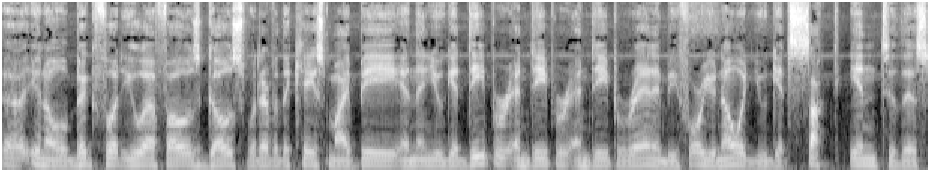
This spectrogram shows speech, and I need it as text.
uh, you know, Bigfoot, UFOs, ghosts, whatever the case might be, and then you get deeper and deeper and deeper in, and before you know it, you get sucked into this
